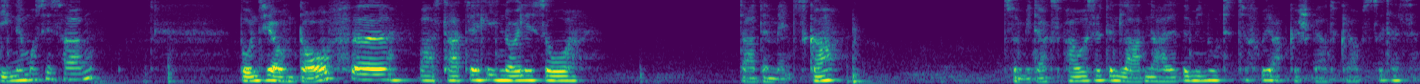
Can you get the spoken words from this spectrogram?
Dinge, muss ich sagen. Bei uns hier auf dem Dorf äh, war es tatsächlich neulich so, da hat der Metzger zur Mittagspause den Laden eine halbe Minute zu früh abgesperrt. Glaubst du das?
